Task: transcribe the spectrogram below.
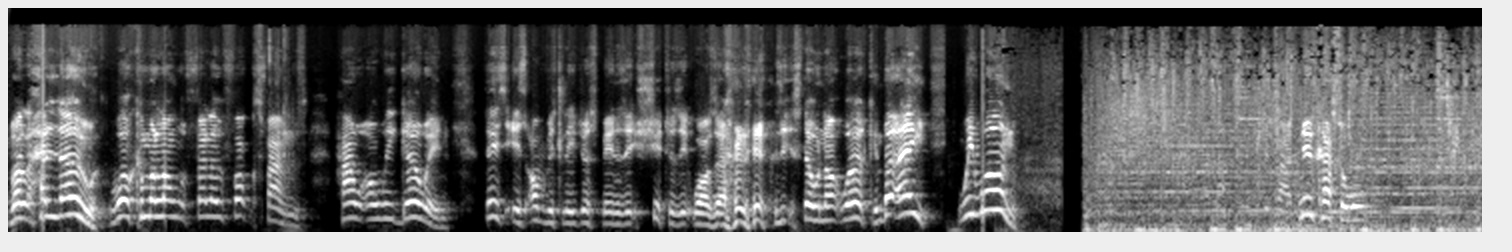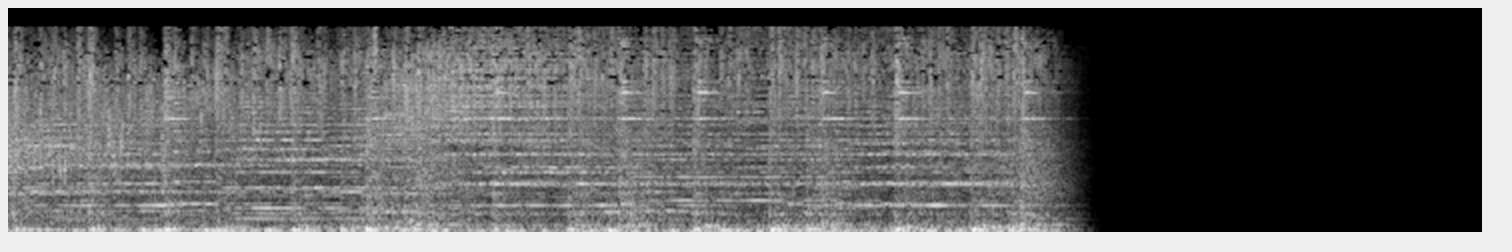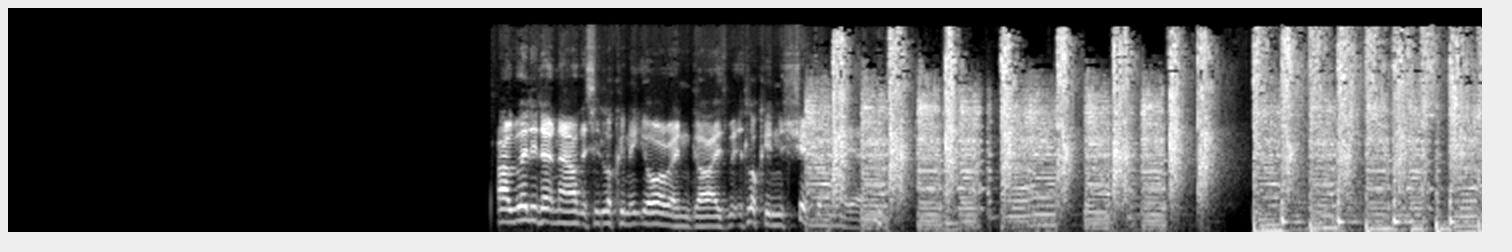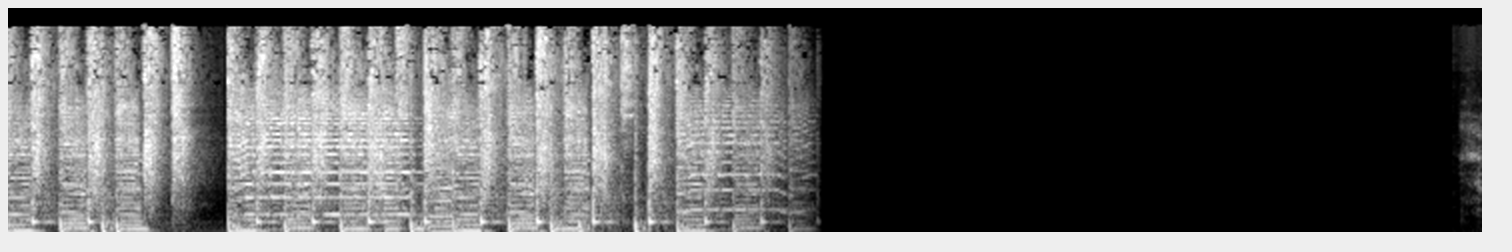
Well, hello, welcome along, fellow Fox fans. How are we going? This is obviously just being as it shit as it was earlier because it's still not working. But hey, we won. Newcastle. I really don't know how this is looking at your end, guys, but it's looking shit at my end.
